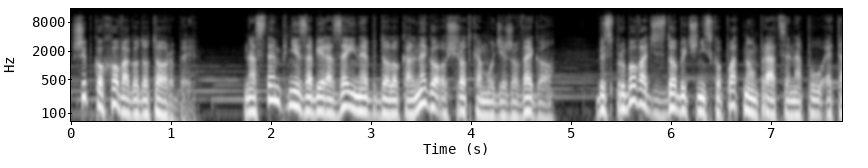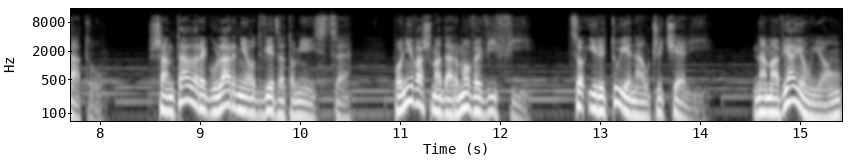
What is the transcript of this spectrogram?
szybko chowa go do torby. Następnie zabiera Zeynep do lokalnego ośrodka młodzieżowego, by spróbować zdobyć niskopłatną pracę na pół etatu. Chantal regularnie odwiedza to miejsce, ponieważ ma darmowe Wi-Fi, co irytuje nauczycieli. Namawiają ją,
